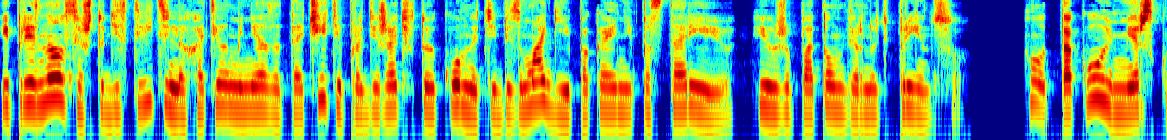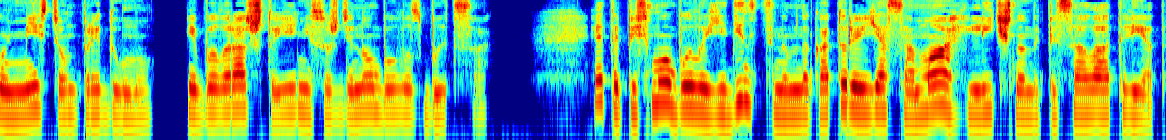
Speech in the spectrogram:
и признался, что действительно хотел меня заточить и продержать в той комнате без магии, пока я не постарею, и уже потом вернуть принцу. Вот такую мерзкую месть он придумал, и был рад, что ей не суждено было сбыться. Это письмо было единственным, на которое я сама лично написала ответ.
